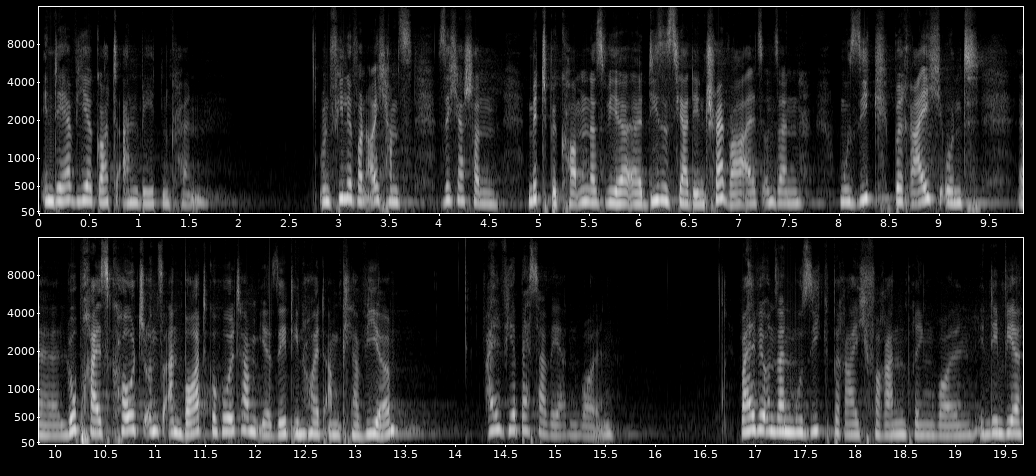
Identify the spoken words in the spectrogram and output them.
in der wir Gott anbeten können. Und viele von euch haben es sicher schon mitbekommen, dass wir äh, dieses Jahr den Trevor als unseren Musikbereich und äh, Lobpreiscoach uns an Bord geholt haben. Ihr seht ihn heute am Klavier, weil wir besser werden wollen. Weil wir unseren Musikbereich voranbringen wollen, indem wir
